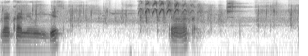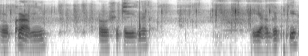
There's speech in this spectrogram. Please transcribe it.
На камеру и без. Так. О, камни. Хороший признак. Ягодки.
